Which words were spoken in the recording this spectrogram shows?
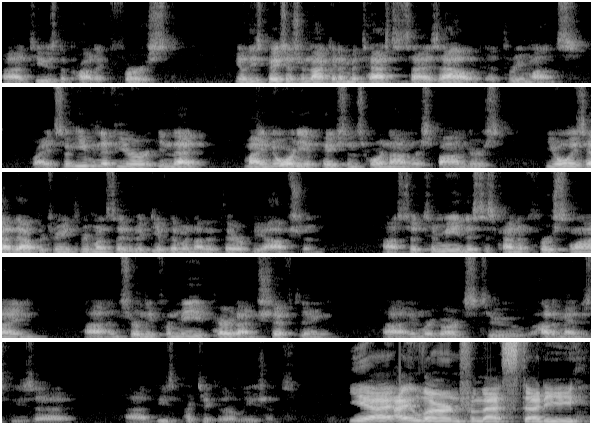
uh, to use the product first. You know, these patients are not going to metastasize out three months, right? So even if you're in that minority of patients who are non-responders, you always have the opportunity three months later to give them another therapy option. Uh, so to me, this is kind of first line, uh, and certainly for me, paradigm shifting uh, in regards to how to manage these uh, uh, these particular lesions. Yeah, I learned from that study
